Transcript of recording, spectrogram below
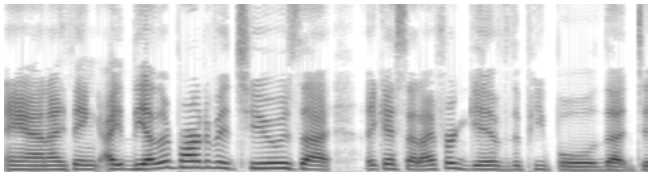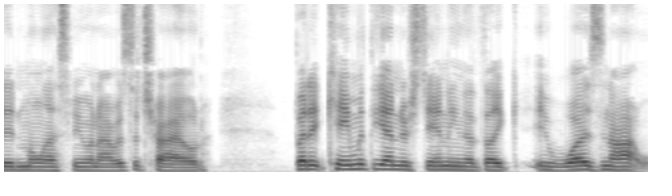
And I think I the other part of it too is that like I said, I forgive the people that did molest me when I was a child. But it came with the understanding that like it was not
